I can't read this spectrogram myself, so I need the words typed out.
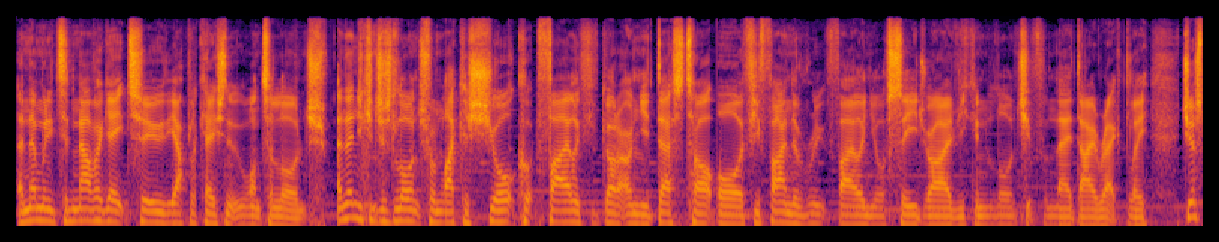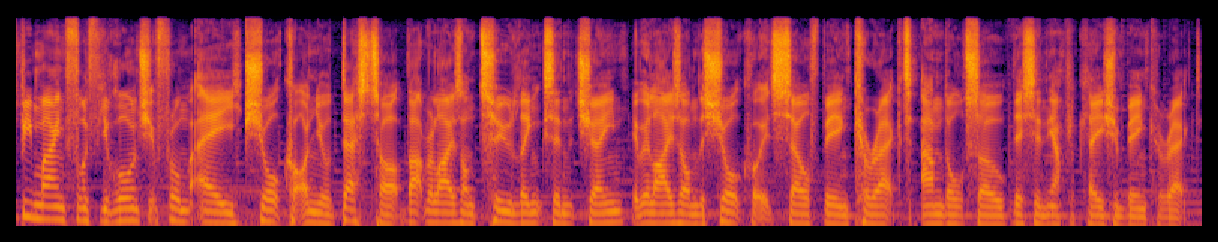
and then we need to navigate to the application that we want to launch. And then you can just launch from like a shortcut file if you've got it on your desktop, or if you find the root file in your C drive, you can launch it from there directly. Just be mindful if you launch it from a shortcut on your desktop, that relies on two links in the chain. It relies on the shortcut itself being correct and also this in the application being correct.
